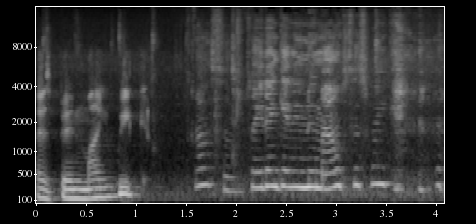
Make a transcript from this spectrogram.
has been my week. Awesome. So you didn't get any new mounts this week?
